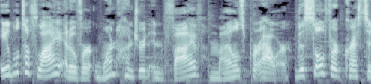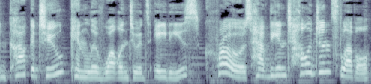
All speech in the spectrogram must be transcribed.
able to fly at over 105 miles per hour. The sulfur crested cockatoo can live well into its 80s. Crows have the intelligence level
